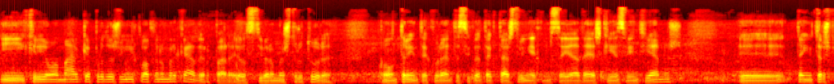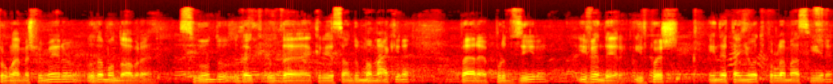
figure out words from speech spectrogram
e cria uma marca, produz vinho e coloca no mercado. Eu, repara, eu se tiver uma estrutura com 30, 40, 50 hectares de vinho, comecei há 10, 15, 20 anos, eh, tenho três problemas. Primeiro, o da mão de obra. Segundo, o da, o da criação de uma máquina para produzir e vender. E depois ainda tenho outro problema a seguir,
